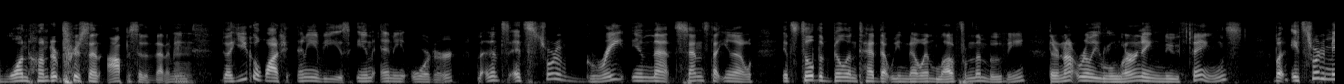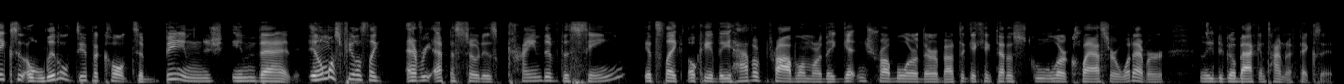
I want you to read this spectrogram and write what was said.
100% opposite of that. I mean, mm. like you could watch any of these in any order, and it's it's sort of great in that sense that you know it's still the Bill and Ted that we know and love from the movie. They're not really learning new things, but it sort of makes it a little difficult to binge in that it almost feels like every episode is kind of the same. It's like, okay, they have a problem or they get in trouble or they're about to get kicked out of school or class or whatever, and they need to go back in time to fix it.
